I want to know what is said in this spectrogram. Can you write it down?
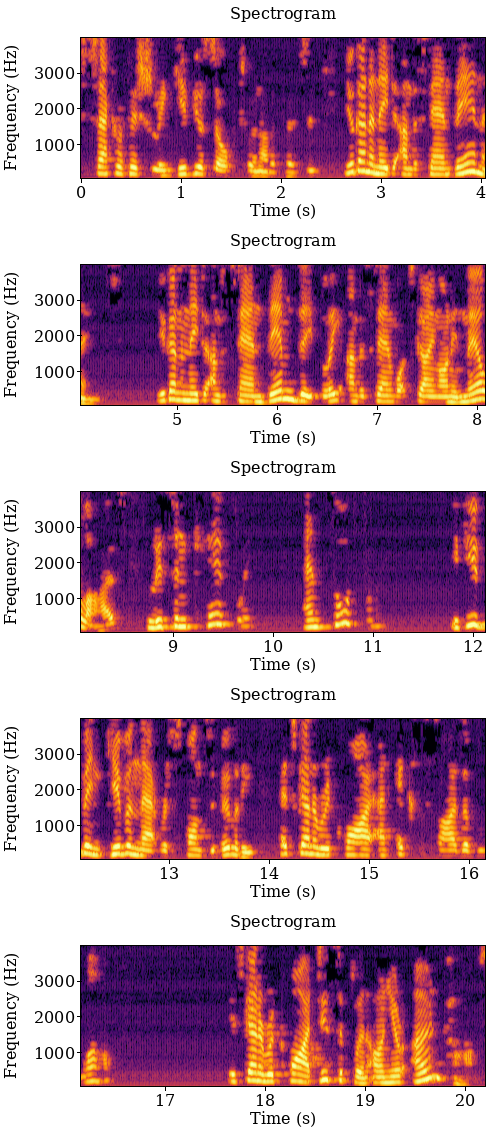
sacrificially give yourself to another person, you're going to need to understand their needs. You're going to need to understand them deeply, understand what's going on in their lives, listen carefully and thoughtfully. If you've been given that responsibility, it's going to require an exercise of love. It's going to require discipline on your own part.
